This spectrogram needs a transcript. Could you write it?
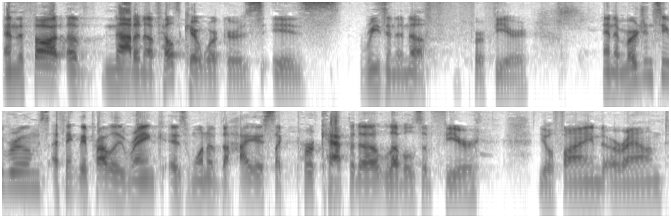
And the thought of not enough healthcare workers is reason enough for fear. And emergency rooms, I think they probably rank as one of the highest, like per capita levels of fear you'll find around.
